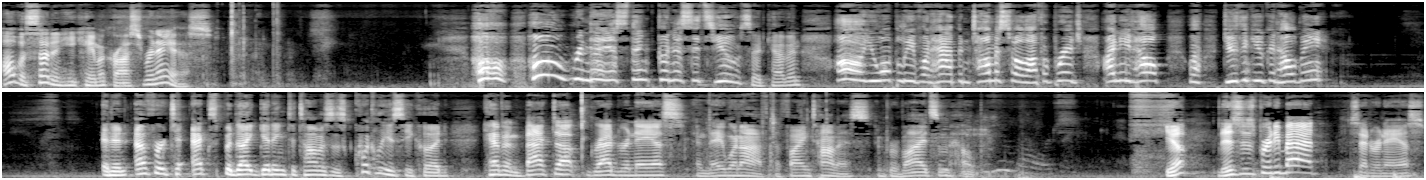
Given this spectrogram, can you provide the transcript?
All of a sudden, he came across Rheneas. Oh, oh, Rheneas, thank goodness it's you, said Kevin. Oh, you won't believe what happened. Thomas fell off a bridge. I need help. Well, do you think you can help me? In an effort to expedite getting to Thomas as quickly as he could, Kevin backed up, grabbed Rheneas, and they went off to find Thomas and provide some help. Yep, this is pretty bad, said Rheneas.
